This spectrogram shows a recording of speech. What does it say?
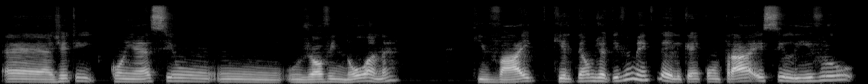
é, a gente conhece um, um, um jovem Noah, né? Que vai, que ele tem um objetivo em mente dele, que é encontrar esse livro,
